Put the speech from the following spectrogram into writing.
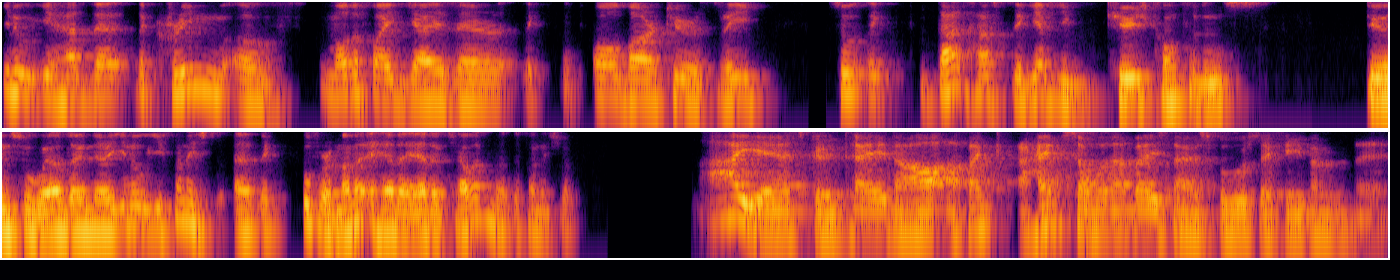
you know, you had the the cream of modified guys there, like all bar two or three. So like that has to give you huge confidence doing so well down there. You know, you finished uh, like over a minute ahead of Ed O'Callaghan at the finish up. Ah, it's good. Hey, no, I think I think some of them guys now, I suppose, like even uh,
